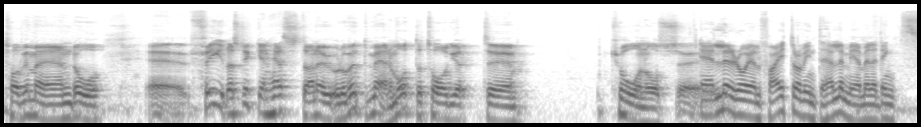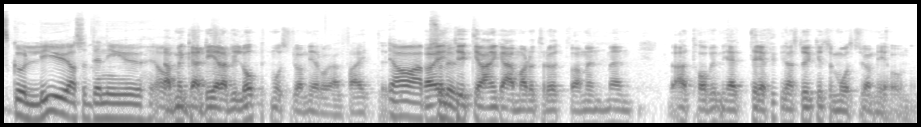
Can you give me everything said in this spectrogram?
tar vi med ändå. Eh, fyra stycken hästar nu, och de är inte med om återtaget eh, Kronos. Eh, Eller Royal Fighter har vi inte heller med, men den skulle ju, alltså den är ju... Ja, Ja, men garderar vi loppet måste vi ha med Royal Fighter. Ja, absolut. Jag tycker han är gammal och trött va, men, men att har vi med tre, fyra stycken så måste vi ha med honom.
